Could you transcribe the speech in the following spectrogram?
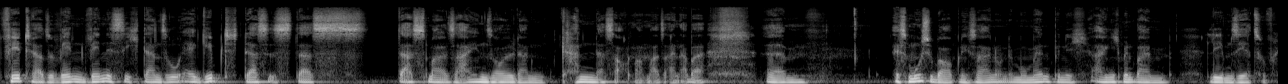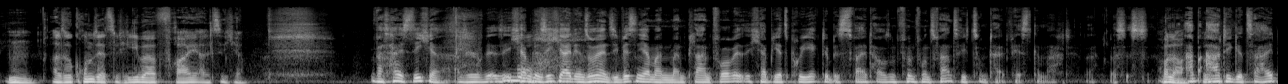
fit. Also wenn, wenn es sich dann so ergibt, dass es das, das mal sein soll, dann kann das auch nochmal sein. Aber ähm, es muss überhaupt nicht sein und im Moment bin ich eigentlich mit meinem Leben sehr zufrieden. Hm. Also grundsätzlich lieber frei als sicher. Was heißt sicher? Also ich habe eine Sicherheit insofern. Sie wissen ja, man, man plant vorwärts. Ich habe jetzt Projekte bis 2025 zum Teil festgemacht. Das ist Holla. abartige Zeit.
